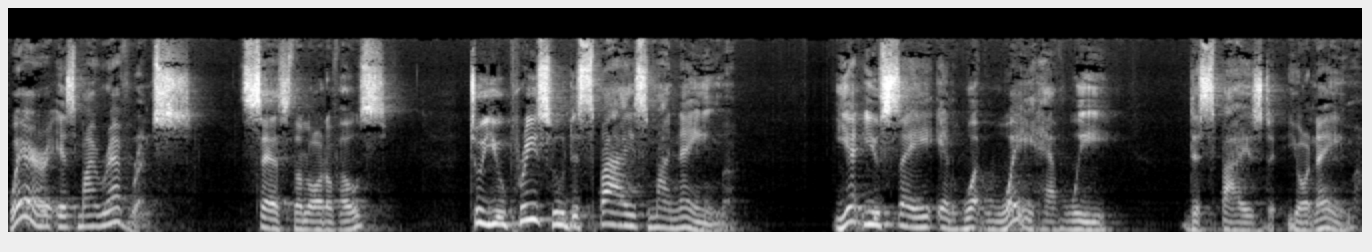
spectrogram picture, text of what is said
where is my reverence? Says the Lord of hosts. To you, priests who despise my name, yet you say, In what way have we despised your name?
